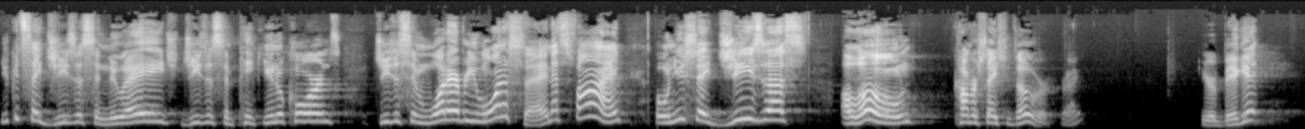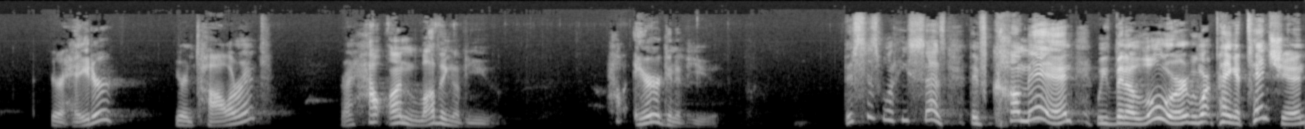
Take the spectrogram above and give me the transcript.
You could say Jesus in New Age, Jesus in pink unicorns, Jesus in whatever you want to say, and that's fine. But when you say Jesus alone, conversation's over, right? You're a bigot. You're a hater. You're intolerant. Right? How unloving of you. How arrogant of you. This is what he says. They've come in, we've been allured, we weren't paying attention,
